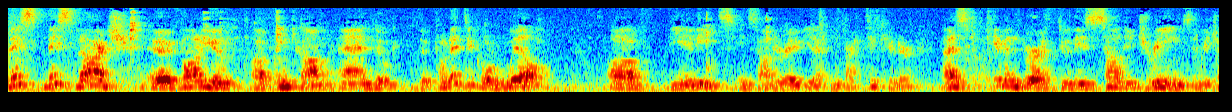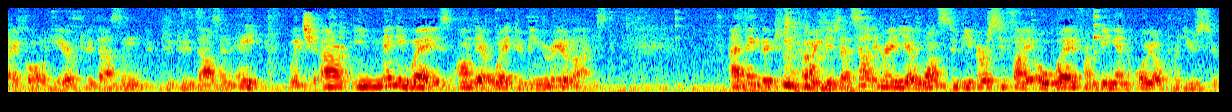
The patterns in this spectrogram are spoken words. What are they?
This, this large uh, volume of income and the, the political will of the elites in Saudi Arabia in particular has given birth to these Saudi dreams, which I call here, 2000 to 2008, which are in many ways on their way to being realized. I think the key point is that Saudi Arabia wants to diversify away from being an oil producer.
